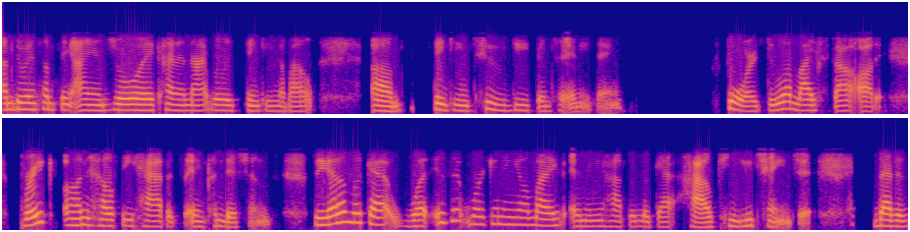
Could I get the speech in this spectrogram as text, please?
I'm doing something I enjoy, kind of not really thinking about um thinking too deep into anything. Four, do a lifestyle audit. Break unhealthy habits and conditions. So you got to look at what is it working in your life, and then you have to look at how can you change it. That is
